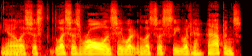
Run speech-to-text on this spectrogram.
you know let's just let's just roll and see what let's just see what happens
